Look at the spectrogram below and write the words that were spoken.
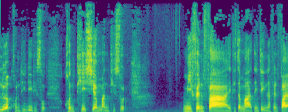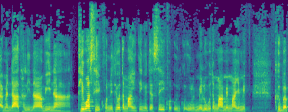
เลือกคนที่ดีที่สุด คนที่เชียร์มันที่สุด มีเฟนฟายที่จะมาจริงๆนะเฟนฟายอแมนดาทาริน่าวีนาที่ว่าสี่คนนี้ที่ว่าจะมาจริงๆกับเจสซี่คนอื่นคนอื่นไม่รู้ว่าจะมาไม่มายังไม่คือแบบ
